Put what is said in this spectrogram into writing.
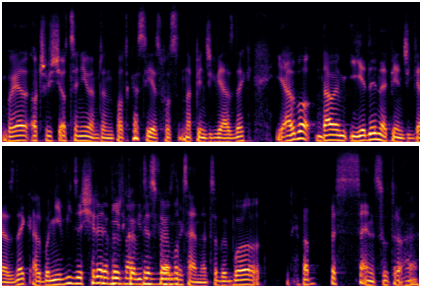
bo ja oczywiście oceniłem ten podcast i jest na 5 gwiazdek i albo dałem jedyne 5 gwiazdek, albo nie widzę średniej, też tylko widzę swoją gwiazdek. ocenę, co by było chyba bez sensu trochę.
